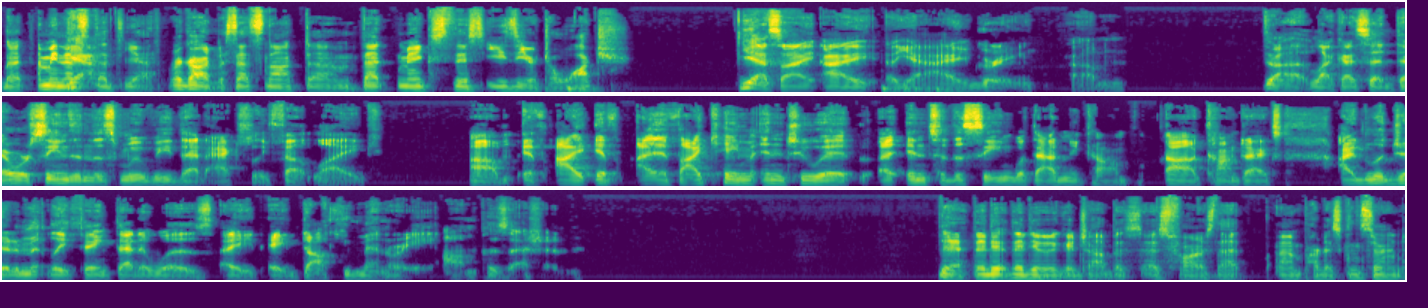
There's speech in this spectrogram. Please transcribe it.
but i mean that's Yeah. that's yeah regardless that's not um that makes this easier to watch Yes, I, I, uh, yeah, I agree. Um, uh, like I said, there were scenes in this movie that actually felt like um, if I if if I came into it uh, into the scene without any com- uh, context, I'd legitimately think that it was a a documentary on possession. Yeah, they do they do a good job as as far as that um, part is concerned.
